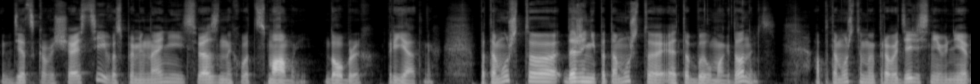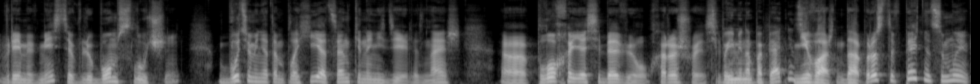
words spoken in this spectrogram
детского счастья и воспоминаний, связанных вот с мамой, добрых, приятных. Потому что, даже не потому, что это был Макдональдс, а потому что мы проводили с ней вне- время вместе в любом случае. Будь у меня там плохие оценки на неделе, знаешь, э, плохо я себя вел, хорошо я себя Типа именно по пятницам? Неважно, да, просто в пятницу мы,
